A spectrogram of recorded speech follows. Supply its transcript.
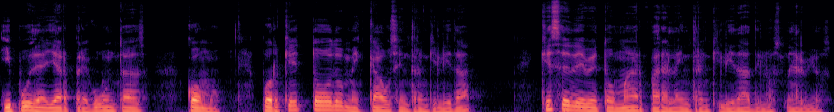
y pude hallar preguntas como ¿por qué todo me causa intranquilidad? ¿Qué se debe tomar para la intranquilidad y los nervios?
